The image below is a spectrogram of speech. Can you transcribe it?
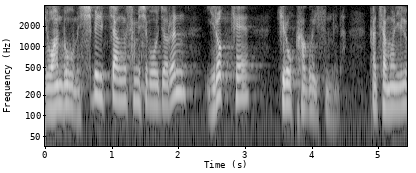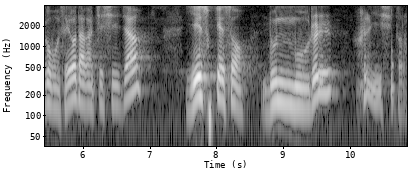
요한복음 11장 35절은 이렇게 기록하고 있습니다. 같이 한번 읽어보세요. 다 같이 시작. 예수께서 눈물을 흘리시더라.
